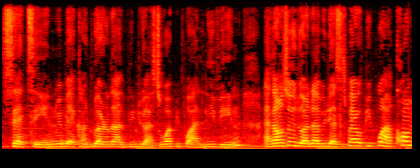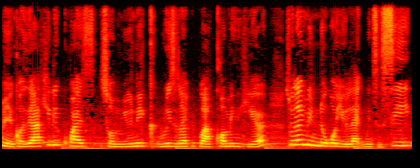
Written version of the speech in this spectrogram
setting. Maybe i can do another video as to why people are leaving i can also do another video as to why people are coming because there are actually quite some unique reasons why people are coming here. So let me know what you like me to see.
